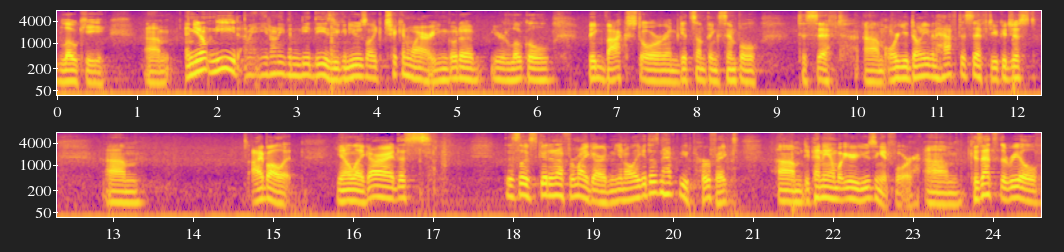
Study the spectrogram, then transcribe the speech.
low key. Um, and you don't need, I mean, you don't even need these. You can use like chicken wire. You can go to your local big box store and get something simple to sift. Um, or you don't even have to sift. You could just um, eyeball it. You know, like, all right, this this looks good enough for my garden. You know, like it doesn't have to be perfect, um, depending on what you're using it for. Because um, that's the real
